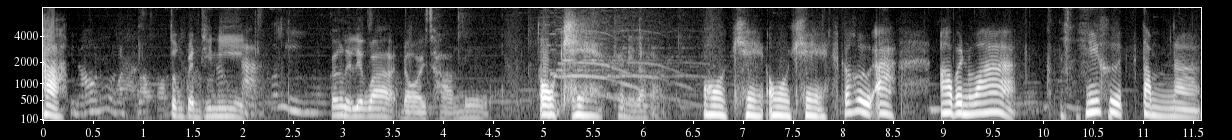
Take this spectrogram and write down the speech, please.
ค่ะ จงเป็นที่นี่ ก็เลยเรียกว่า ดอยช้างมูกโอเค แค่นี้แหละค่ะ โอเค โอเค ก็คืออะ เอาเป็นว่า นี่คือตำนาน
